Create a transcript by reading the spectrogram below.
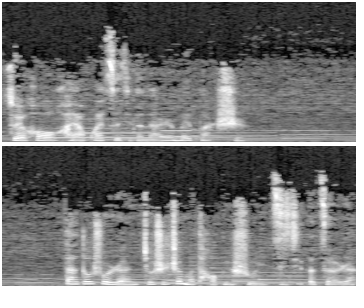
最后还要怪自己的男人没本事。大多数人就是这么逃避属于自己的责任。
